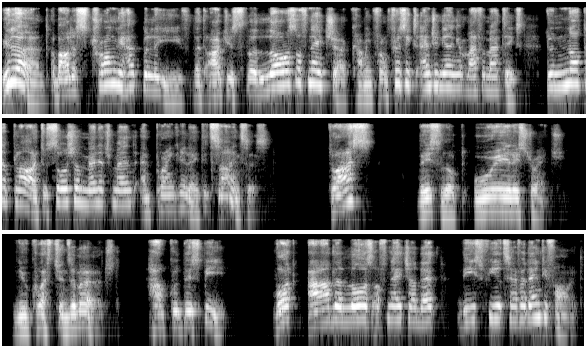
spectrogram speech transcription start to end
We learned about a strongly held belief that argues the laws of nature coming from physics, engineering and mathematics do not apply to social management and brain-related sciences. To us, this looked really strange. New questions emerged. How could this be? What are the laws of nature that these fields have identified?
